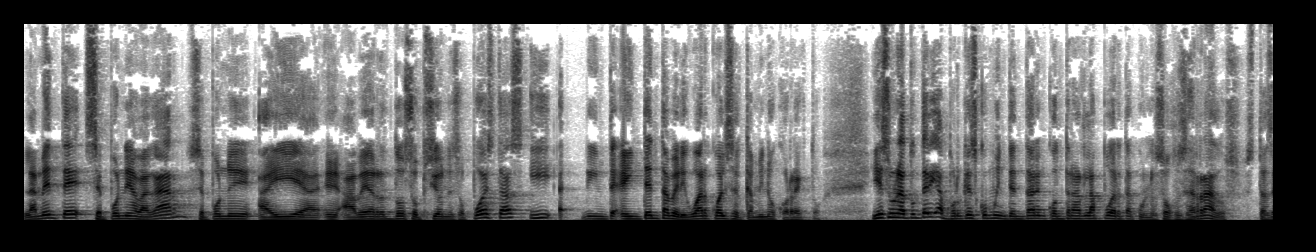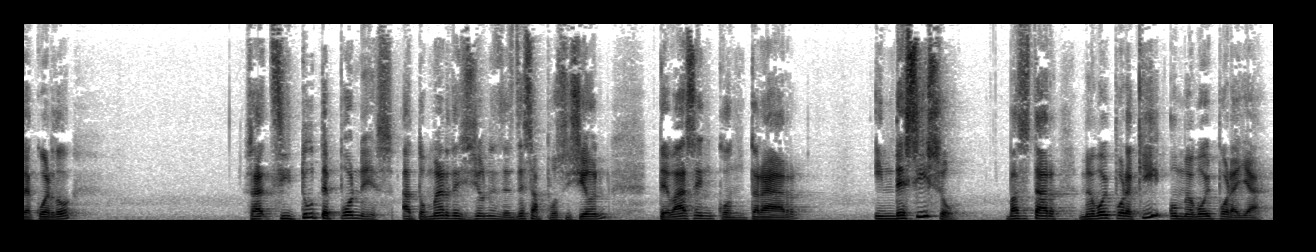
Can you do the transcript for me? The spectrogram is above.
La mente se pone a vagar, se pone ahí a, eh, ver dos opciones opuestas y, e intenta averiguar cuál es el camino correcto. Y es una tontería porque es como intentar encontrar la puerta con los ojos cerrados. ¿Estás de acuerdo? O sea, si tú te pones a tomar decisiones desde esa posición, te vas a encontrar indeciso. Vas a estar, me voy por aquí o me voy por allá.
